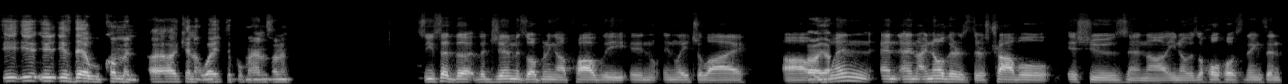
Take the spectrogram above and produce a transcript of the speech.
he, he, he's there with coming. I, I cannot wait to put my hands on him. So you said the the gym is opening up probably in in late July. Uh, oh, yeah. When and and I know there's there's travel issues and uh, you know there's a whole host of things and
